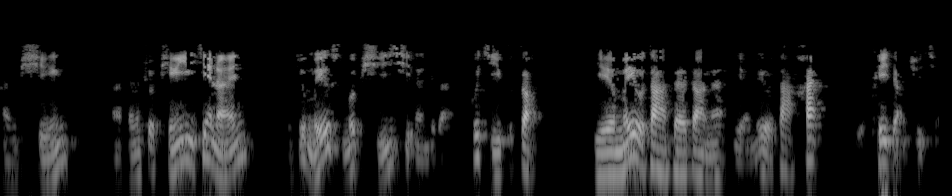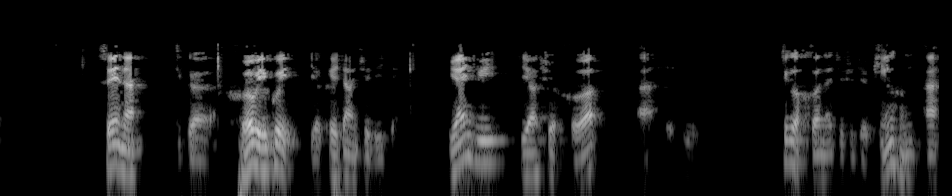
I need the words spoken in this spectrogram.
很平啊。咱们说平易近人，就没有什么脾气的这个，不急不躁。也没有大灾大难，也没有大害，也可以这样去讲。所以呢，这个和为贵，也可以这样去理解。原局只要是和啊，也是这个和呢，就是指平衡啊。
